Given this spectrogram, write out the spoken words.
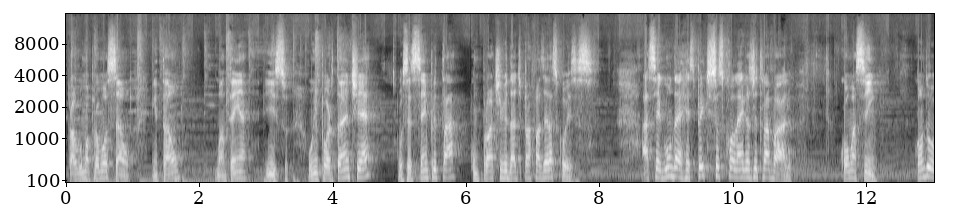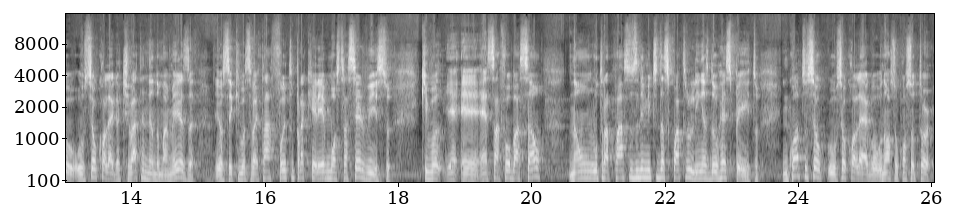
para alguma promoção. Então, mantenha isso. O importante é você sempre estar tá com proatividade para fazer as coisas. A segunda é respeite seus colegas de trabalho. Como assim? Quando o seu colega estiver atendendo uma mesa, eu sei que você vai estar afoito para querer mostrar serviço. Que é, é, essa afobação não ultrapassa os limites das quatro linhas do respeito. Enquanto o seu, o seu colega, o nosso consultor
